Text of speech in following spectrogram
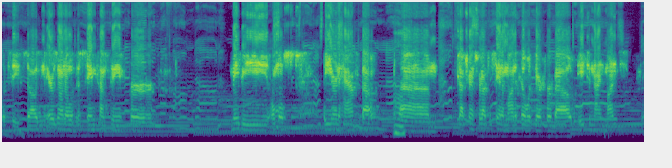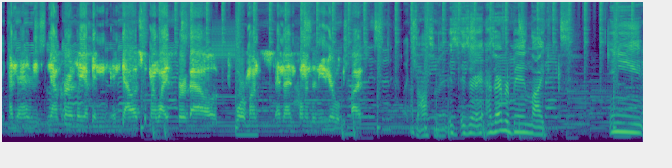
let's see so I was in Arizona with the same company for maybe almost a year and a half about. Uh-huh. um got transferred out to Santa Monica was there for about eight to nine months and then now currently I've been in Dallas with my wife for about four months, and then going into the new year we'll be five. That's awesome, man. Is, is there has there ever been like any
